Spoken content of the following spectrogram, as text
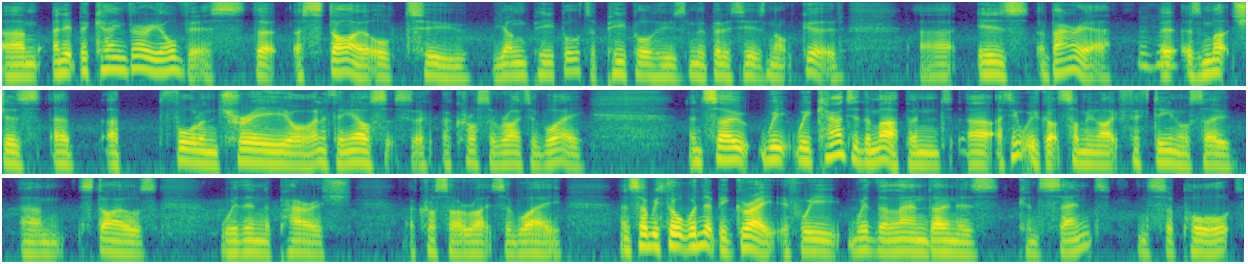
Um, and it became very obvious that a stile to young people, to people whose mobility is not good, uh, is a barrier mm-hmm. as much as a, a, fallen tree or anything else that's a, across a right of way. And so we, we counted them up, and uh, I think we've got something like 15 or so um, stiles within the parish across our rights of way. And so we thought, wouldn't it be great if we, with the landowner's consent and support,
